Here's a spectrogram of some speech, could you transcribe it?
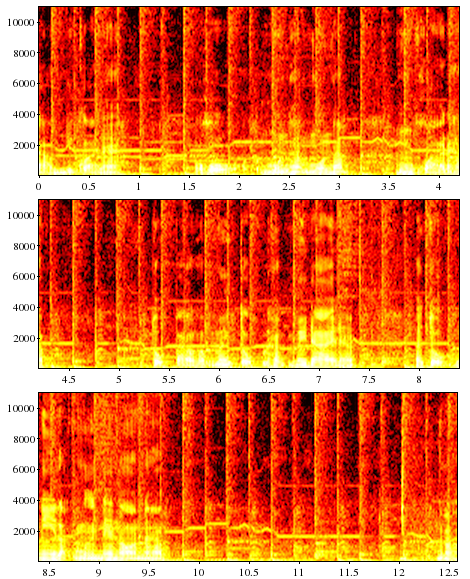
ต่ำดีกว่านะฮะ โอ้โหหมุนครับหมุนครับ มุมขวานะครับ ตกเปล่าครับไม่ตกนะครับไม่ได้นะครับถ้าตกนี่หลักหมื่นแน่นอนนะครับเนาะ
